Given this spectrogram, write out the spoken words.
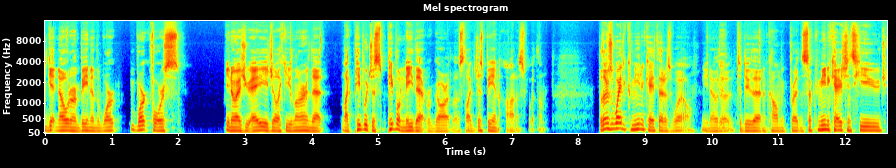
getting older and being in the work workforce you know as you age like you learn that like people just people need that regardless like just being honest with them. But there's a way to communicate that as well you know to, to do that in a calming presence. So communication's huge.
